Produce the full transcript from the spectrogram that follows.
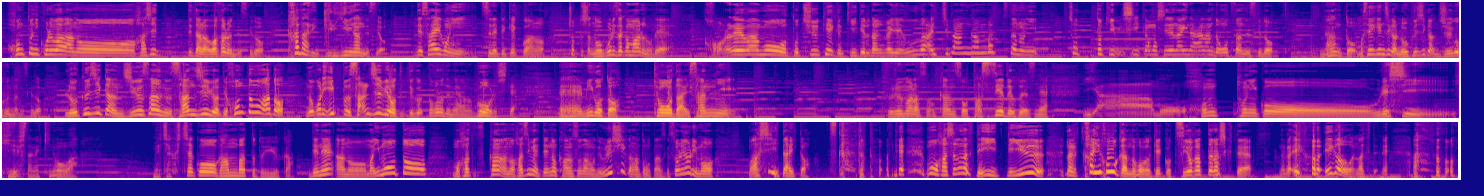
本当にこれはあのー、走ってたらわかるんですけど、かなりギリギリなんですよ。で、最後に連れて結構あの、ちょっとした上り坂もあるので、これはもう途中経過聞いてる段階で、うわ、一番頑張ってたのに、ちょっと厳しいかもしれないなーなんて思ってたんですけど、なんと、ま、制限時間6時間15分なんですけど、6時間13分30秒って本当もうあと残り1分30秒っていうところでね、あの、ゴールして、えー、見事、兄弟3人、フルマラソン完走達成ということですね。いやー、もう、本当にこう、嬉しい日でしたね、昨日は。めちゃくちゃこう、頑張ったというか。でね、あの、まあ、妹、もうはか、あの、初めての感想なので嬉しいかなと思ったんですけど、それよりも、足痛いと。疲れたと。で、もう走らなくていいっていう、なんか解放感の方が結構強かったらしくて、なんか笑顔、笑顔はなくてね。あの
